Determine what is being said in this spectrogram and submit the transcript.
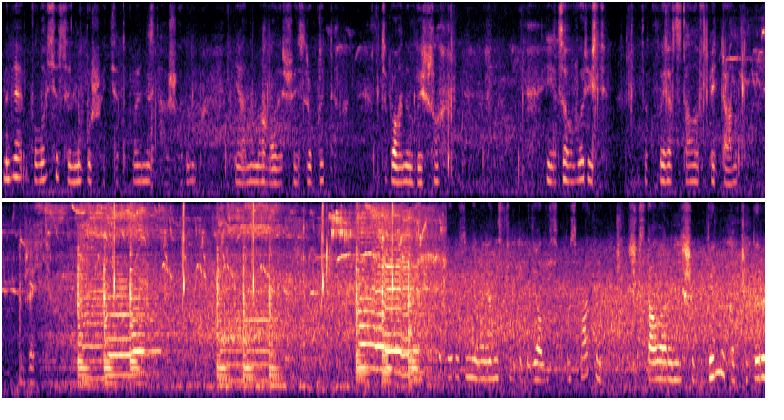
Мене волосся сильно пушиться, тому я не знаю, що ним. Я намагалась щось зробити. Це погано вийшло. Я заговорюсь, це коли я встала в 5 ранку. Жесть. Я розуміла, я настільки боялася поспати, що встала раніше будильника в 4.40,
